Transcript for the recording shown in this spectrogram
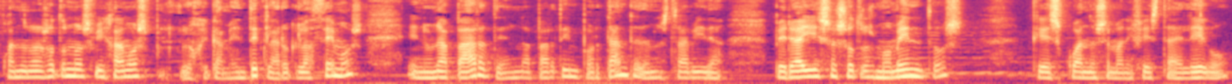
cuando nosotros nos fijamos, lógicamente, claro que lo hacemos, en una parte, en una parte importante de nuestra vida, pero hay esos otros momentos, que es cuando se manifiesta el ego,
